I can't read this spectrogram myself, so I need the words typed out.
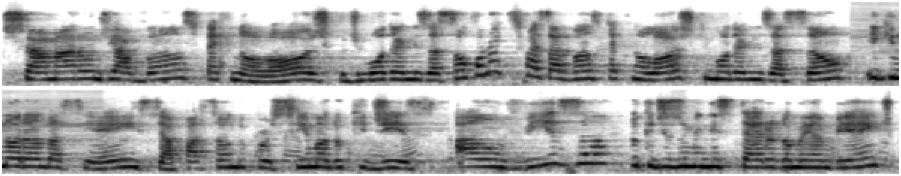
chamaram de avanço tecnológico, de modernização. Como é que se faz avanço tecnológico e modernização ignorando a ciência, passando por cima do que diz a Anvisa, do que diz o Ministério do Meio Ambiente?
